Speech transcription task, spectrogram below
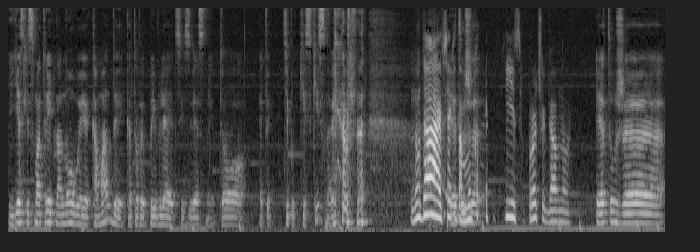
И если смотреть на новые команды, которые появляются известные, то это типа кис-кис, наверное. Ну да, всякие Это там уже- мука, кис, прочее говно. это уже...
